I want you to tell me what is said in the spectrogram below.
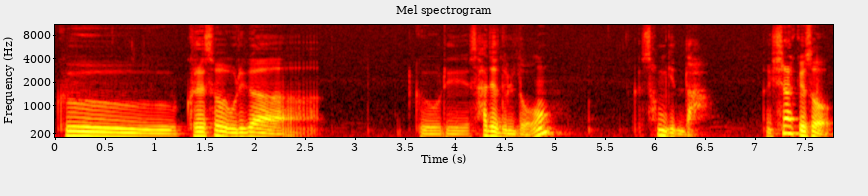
그 그래서 우리가 그 우리 사제들도 섬긴다. 신학교에서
